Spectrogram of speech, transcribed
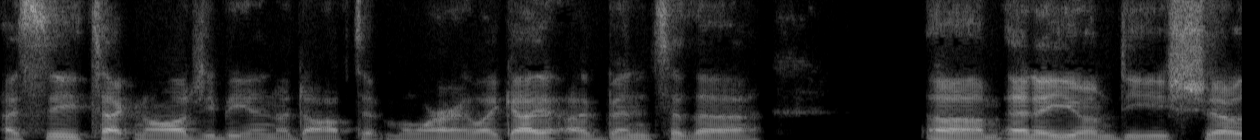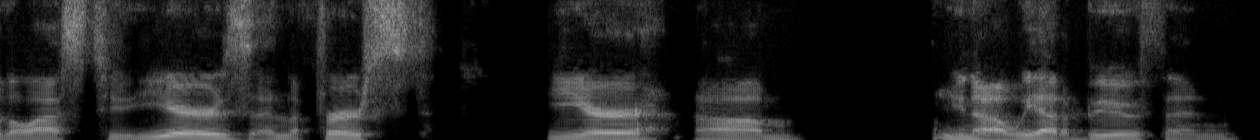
I see technology being adopted more. Like I, I've been to the um, NAUMD show the last two years, and the first year um, you know we had a booth and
